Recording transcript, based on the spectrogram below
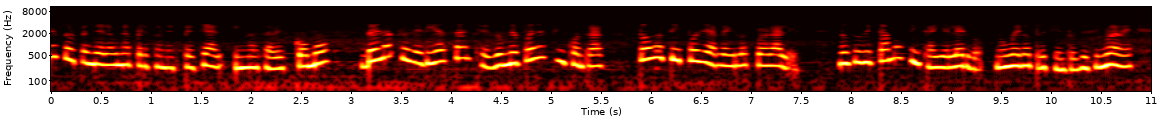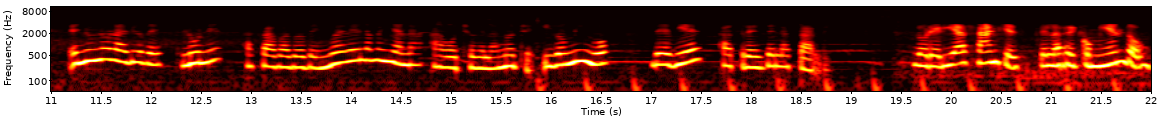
quieres sorprender a una persona especial y no sabes cómo, ven a Florería Sánchez, donde puedes encontrar todo tipo de arreglos florales. Nos ubicamos en calle Lerdo, número 319, en un horario de lunes a sábado de 9 de la mañana a 8 de la noche y domingo de 10 a 3 de la tarde. Florería Sánchez, te la recomiendo.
